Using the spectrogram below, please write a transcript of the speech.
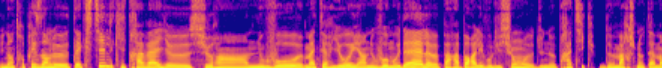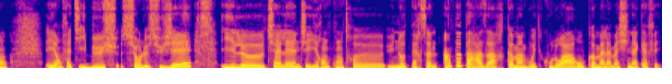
Une entreprise dans le textile qui travaille euh, sur un nouveau euh, matériau et un nouveau modèle euh, par rapport à l'évolution d'une pratique de marche notamment. Et en fait, il bûche sur le sujet, il challenge et il rencontre une autre personne un peu par hasard, comme un bruit de couloir ou comme à la machine à café,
